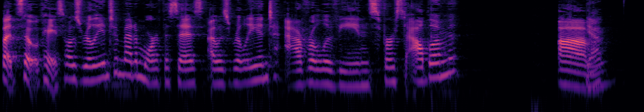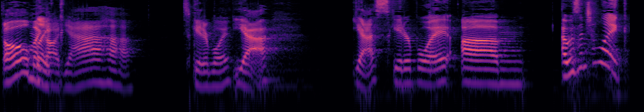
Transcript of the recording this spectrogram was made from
but so okay, so I was really into Metamorphosis. I was really into Avril Lavigne's first album. Um, Yeah. Oh my like- God. Yeah. Skater boy. Yeah. Yeah, Skater Boy. Um I was into like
